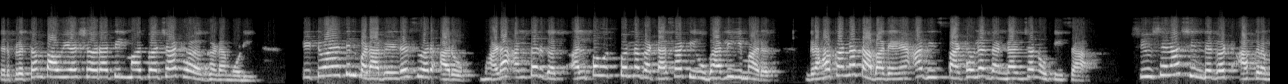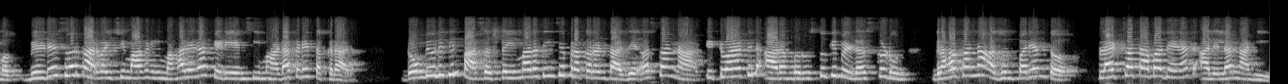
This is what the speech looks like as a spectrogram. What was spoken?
तर प्रथम पाहूया शहरातील महत्त्वाच्या ठळक घडामोडी. टिटवाळ्यातील बडा बिल्डर्सवर आरोप. म्हाडा अंतर्गत अल्प उत्पन्न गटासाठी उभारली इमारत. ग्राहकांना ताबा देण्याआधीच पाठवल्या दंडांच्या नोटिसा. शिवसेना शिंदे गट आक्रमक. बिल्डर्सवर कारवाईची मागणी. महारेरा केडीएमसी म्हाडाकडे तक्रार. डोंबिवलीतील पासष्ट इमारतींचे प्रकरण ताजे असताना टिटवाळ्यातील आरंभ रुस्तुकी बिल्डर्सकडून ग्राहकांना अजूनपर्यंत फ्लॅटचा ताबा देण्यात आलेला नाही.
